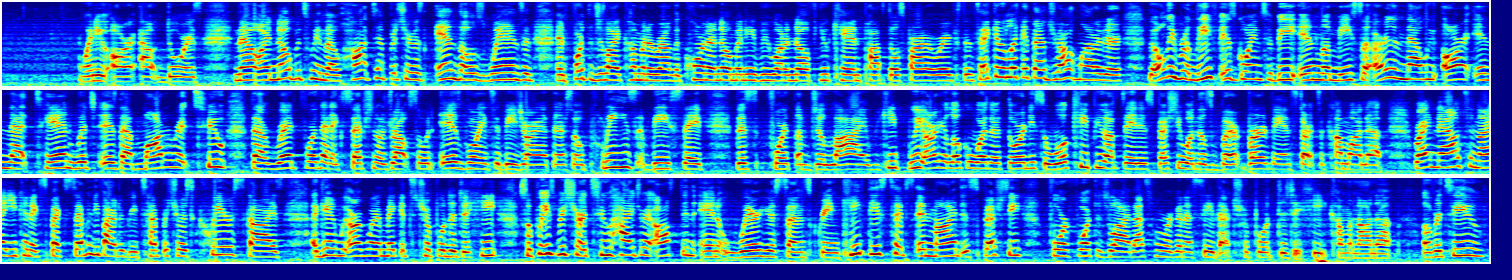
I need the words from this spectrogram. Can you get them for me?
when you are outdoors. Now, I know between the hot temperatures and those winds and, and 4th of July coming around the corner, I know many of you want to know if you can pop those fireworks and taking a look at that drought monitor. The only relief is going to be in Lamesa. Other than that, we are in that tan, which is that moderate to that red for that exceptional drought. So it is going to be dry out there. So please be safe this 4th of July. We keep we are your local weather authority, so we'll keep you updated, especially when those burn bans start to come on up. Right now, tonight, you can expect 70 75 degree temperatures, clear skies. Again, we are going to make it to triple digit heat. So please be sure to hydrate often and wear your sunscreen. Keep these tips in mind, especially for 4th of July. That's when we're going to see that triple digit heat coming on up. Over to you.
